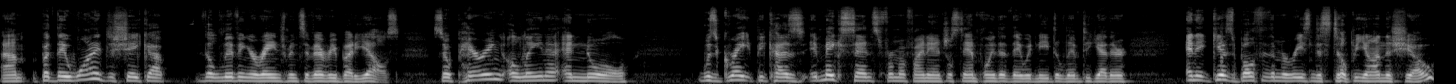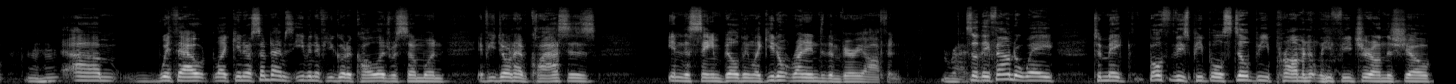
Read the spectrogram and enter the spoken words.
um, but they wanted to shake up the living arrangements of everybody else. So pairing Elena and Noel was great because it makes sense from a financial standpoint that they would need to live together. And it gives both of them a reason to still be on the show Mm-hmm. um, without like you know sometimes even if you go to college with someone if you don't have classes in the same building like you don't run into them very often Right. so they found a way to make both of these people still be prominently featured on the show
